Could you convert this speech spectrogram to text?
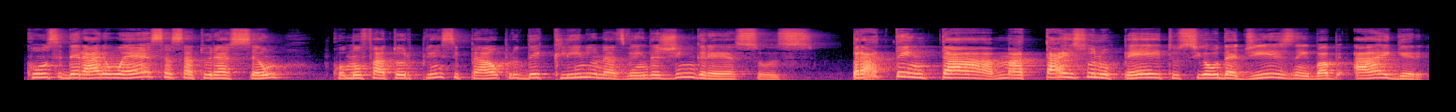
consideraram essa saturação como o fator principal para o declínio nas vendas de ingressos. Para tentar matar isso no peito, o CEO da Disney, Bob Iger,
